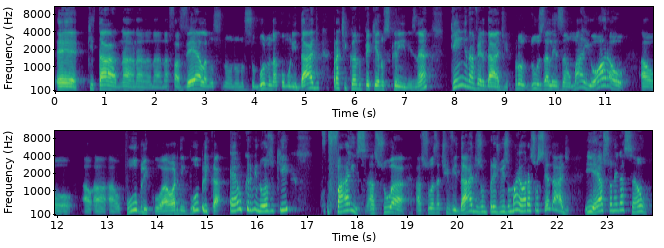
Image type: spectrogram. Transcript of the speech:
é, que está na, na, na, na, favela, no, no, no subúrbio, na comunidade, praticando pequenos crimes, né? quem, na verdade, produz a lesão maior ao, ao, ao, ao público, à ordem pública, é o criminoso que faz a sua, as suas atividades um prejuízo maior à sociedade. E é a sonegação.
